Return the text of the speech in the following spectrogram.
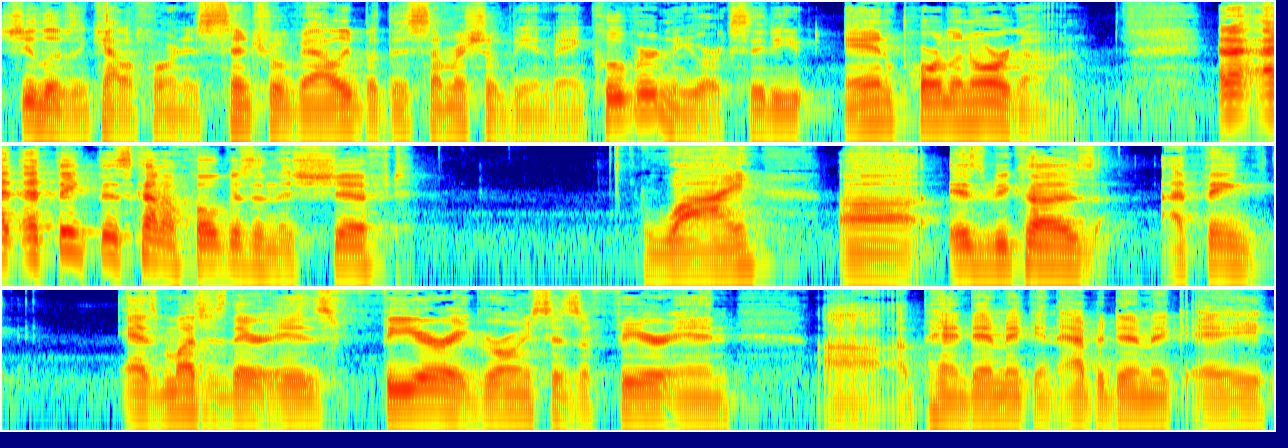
She lives in California's Central Valley, but this summer she'll be in Vancouver, New York City, and Portland, Oregon. And I, I think this kind of focus and this shift, why? Uh, is because I think as much as there is fear, a growing sense of fear in uh, a pandemic, an epidemic, a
